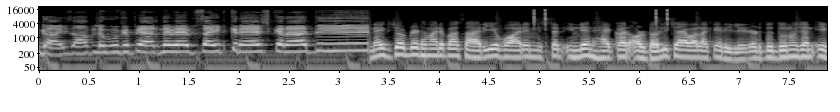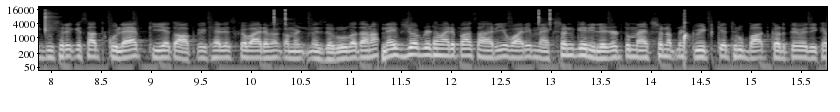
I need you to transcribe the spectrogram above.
गाइस आप लोगों के प्यार ने वेबसाइट क्रैश करा दी। नेक्स्ट जो अपडेट हमारे पास आ रही है, वो आ रही है मिस्टर इंडियन हैकर और डॉली चाय वाला के रिलेटेड तो दोनों जन एक दूसरे के साथ कोलैब किए तो आपके ख्याल इसके बारे में कमेंट में ज़रूर बताना। नेक्स्ट जो अपडेट हमारे पास आ रही है, वो आ रही मैक्सन के रिलेटेड तो मैक्सन अपने ट्वीट के थ्रू बात करते हुए दिखे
